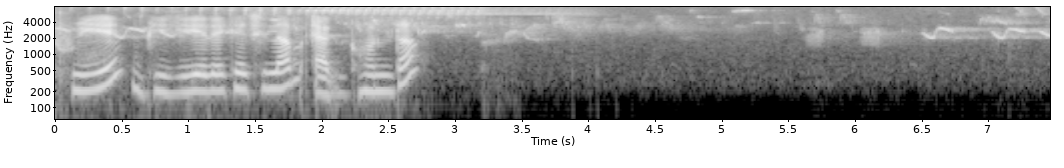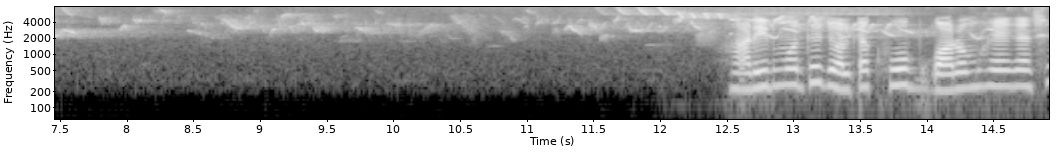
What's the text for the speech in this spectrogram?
ধুয়ে ভিজিয়ে রেখেছিলাম এক ঘণ্টা। হাঁড়ির মধ্যে জলটা খুব গরম হয়ে গেছে।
